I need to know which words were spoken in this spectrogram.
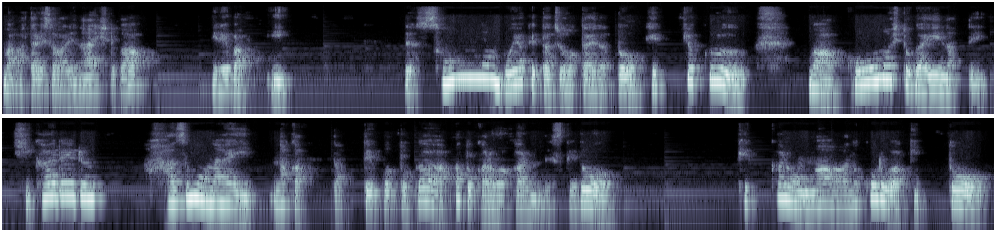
まあ当たり障りない人がいればいい。でそんなぼやけた状態だと結局、まあこの人がいいなって惹かれるはずもない、なかったっていうことが後からわかるんですけど、結果論があの頃はきっと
